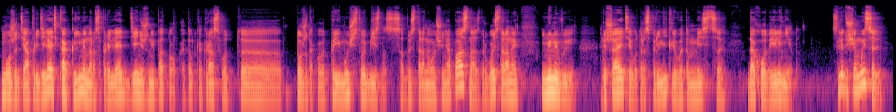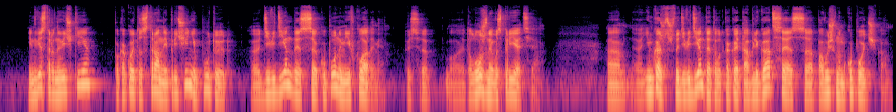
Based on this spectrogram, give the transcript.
можете определять, как именно распределять денежный поток. Это вот как раз вот э, тоже такое вот преимущество бизнеса. С одной стороны, очень опасно, а с другой стороны, именно вы решаете, вот распределить ли в этом месяце доходы или нет. Следующая мысль. Инвесторы-новички по какой-то странной причине путают э, дивиденды с купонами и вкладами. То есть, э, это ложное восприятие. Э, им кажется, что дивиденд – это вот какая-то облигация с повышенным купончиком.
